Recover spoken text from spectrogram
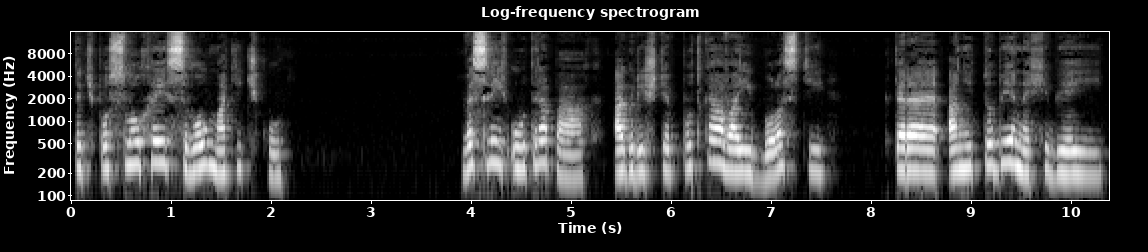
Teď poslouchej svou matičku. Ve svých útrapách a když tě potkávají bolesti, které ani tobě nechybějí,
